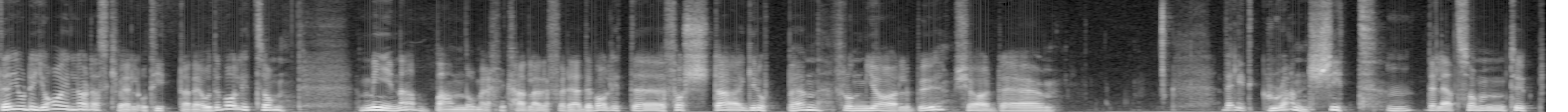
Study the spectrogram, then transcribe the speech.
det gjorde jag i lördags kväll och tittade och det var lite som mina band om jag kan kalla det för det. Det var lite första gruppen från Mjölby körde väldigt grungeigt. Mm. Det lät som typ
